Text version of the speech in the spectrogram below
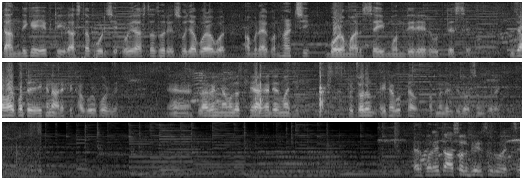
ডান দিকে একটি রাস্তা পড়ছে। ওই রাস্তা ধরে সোজা বরাবর আমরা এখন হাঁটছি বড়মার সেই মন্দিরের উদ্দেশ্যে। যাওয়ার পথে এখানে আরেকটি ঠাকুর পড়বে। ক্লাবের নাম হলো খেয়াঘাটের মাঝি। তো চলুন, এই ঠাকুরটাও আপনাদেরকে দর্শন করাই। এরপরেই তো আসল ভিড় শুরু হচ্ছে।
